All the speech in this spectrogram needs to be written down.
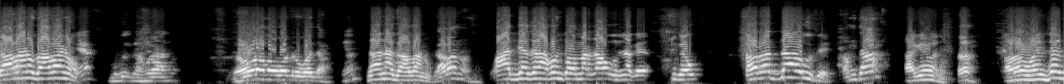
ગાવાનો ગાવાનો. મુકે ગહવાનો ઓર્ડર વધા ના ના ગાવાનો. ગાવાનો આજ ને રાખો ને તો અમારે આવું છે. કે શું કેવું તરત ના આવું છે. સમજા આગેવાન હવે વાંચન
